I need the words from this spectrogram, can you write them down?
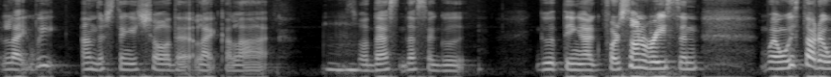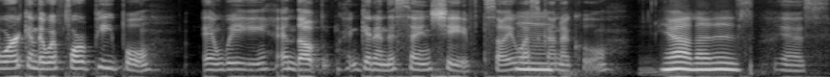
like we understand each other like a lot. So that's that's a good good thing. For some reason, when we started working, there were four people, and we end up getting the same shift. So it was kind of cool. Yeah, that is. Yes.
